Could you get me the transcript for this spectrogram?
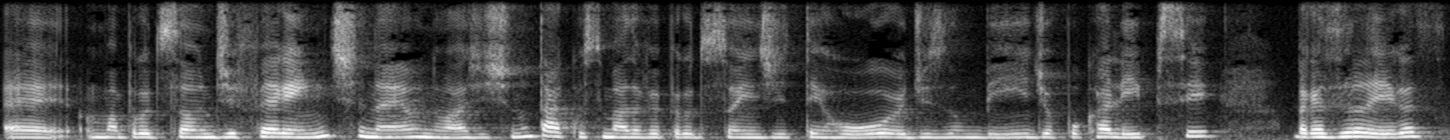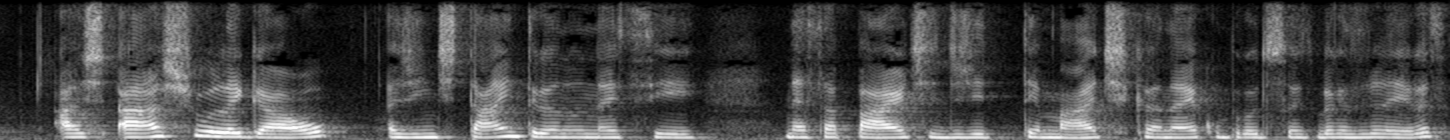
é uma produção diferente, né? A gente não tá acostumado a ver produções de terror, de zumbi, de apocalipse brasileiras. Acho legal a gente tá entrando nesse, nessa parte de temática, né, com produções brasileiras.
